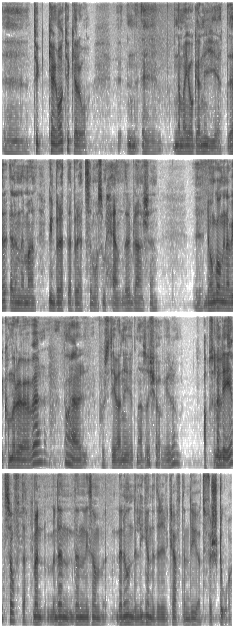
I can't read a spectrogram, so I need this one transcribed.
Eh, ty, kan jag tycka då. Eh, när man jagar nyheter eller när man vill berätta berättelser om vad som händer i branschen. Eh, de gångerna vi kommer över de här positiva nyheterna så kör vi dem. Absolut. Men det är inte så ofta. Men den, den, liksom, den underliggande drivkraften det är ju att förstå.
